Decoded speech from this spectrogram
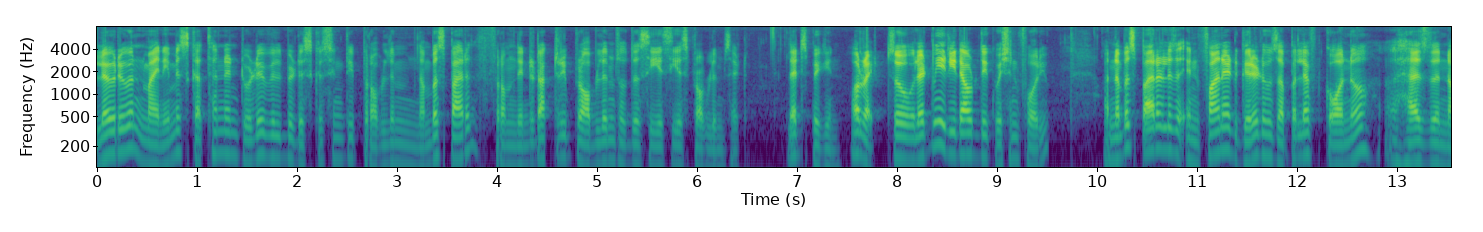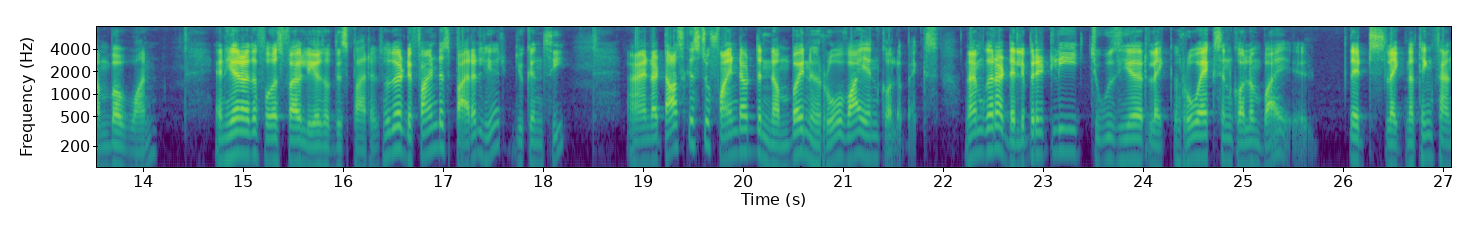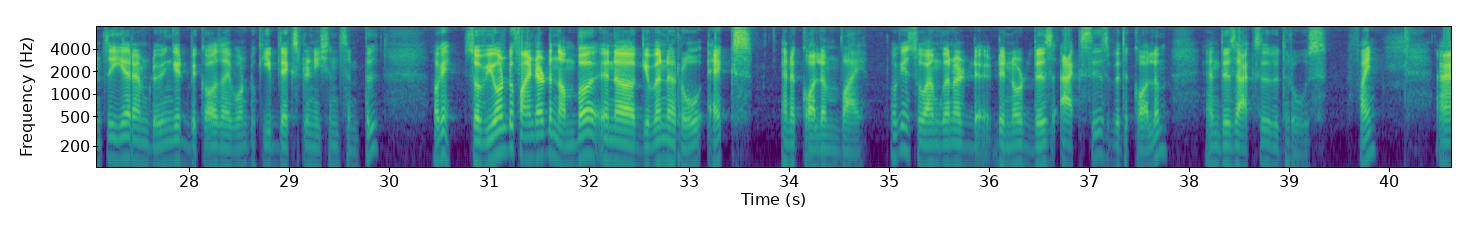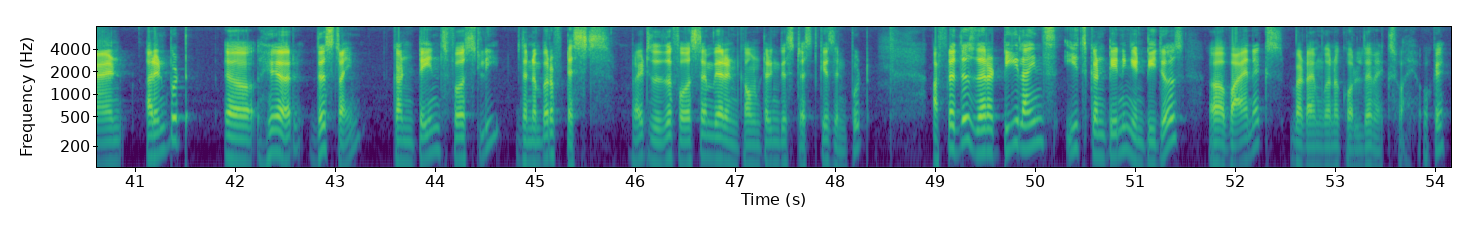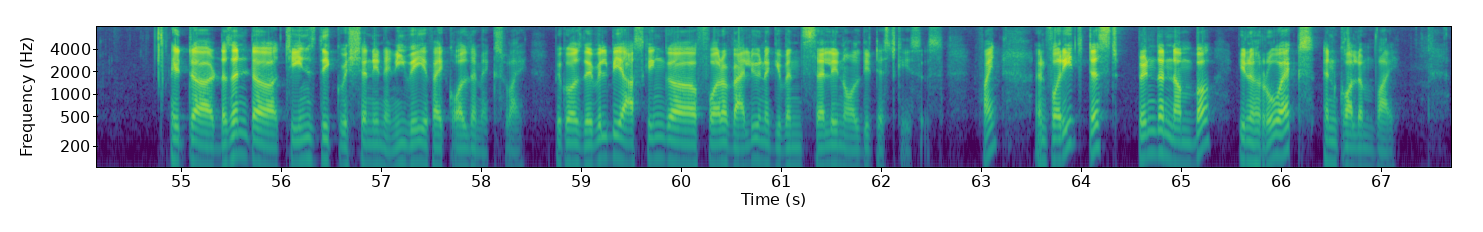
Hello everyone, my name is Kathan and today we'll be discussing the problem number spiral from the introductory problems of the CSES problem set. Let's begin. Alright, so let me read out the question for you. A number spiral is an infinite grid whose upper left corner has the number 1 and here are the first 5 layers of the spiral. So they are defined a spiral here, you can see and our task is to find out the number in row y and column x. Now I'm gonna deliberately choose here like row x and column y it's like nothing fancy here. I'm doing it because I want to keep the explanation simple. Okay so we want to find out a number in a given a row x and a column y. Okay so I'm gonna de denote this axis with a column and this axis with rows. Fine. And our input uh, here this time contains firstly the number of tests right? So this is the first time we are encountering this test case input. After this there are t lines each containing integers uh, y and x but I'm gonna call them xy okay it uh, doesn't uh, change the question in any way if I call them xy because they will be asking uh, for a value in a given cell in all the test cases. Fine? And for each test print the number in a row x and column y.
